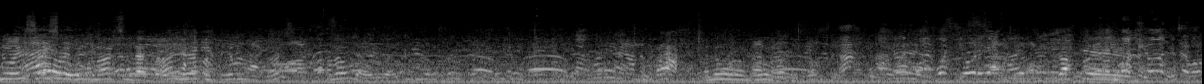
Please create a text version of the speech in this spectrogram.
noise, say so if it's not in that bar, you have a feeling it's nice. I know that. I know what I'm doing. What's your deal? Rocket. What's yours? That's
